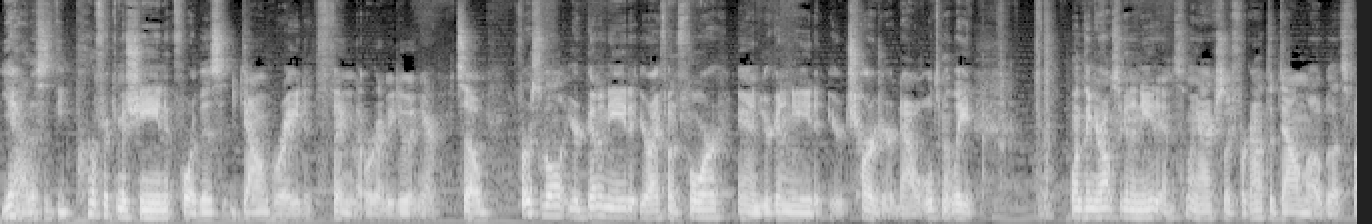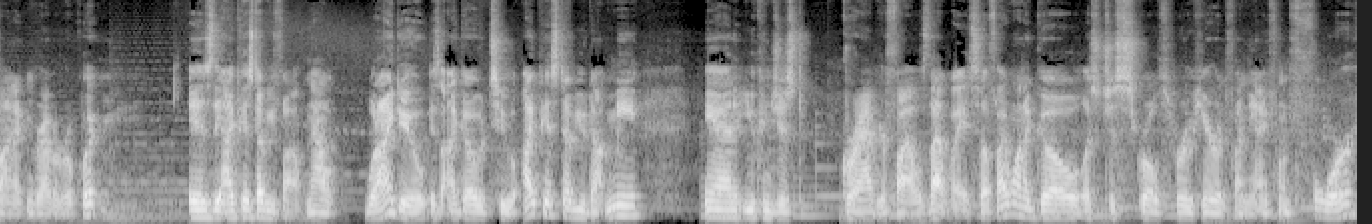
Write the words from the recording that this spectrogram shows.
yeah, this is the perfect machine for this downgrade thing that we're going to be doing here. So first of all, you're going to need your iPhone 4 and you're going to need your charger. Now, ultimately, one thing you're also going to need, and something I actually forgot to download, but that's fine, I can grab it real quick, is the IPSW file. Now, what I do is I go to ipsw.me and you can just grab your files that way. So if I want to go, let's just scroll through here and find the iPhone 4.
